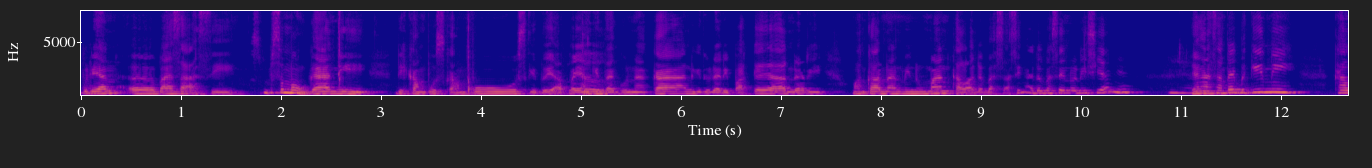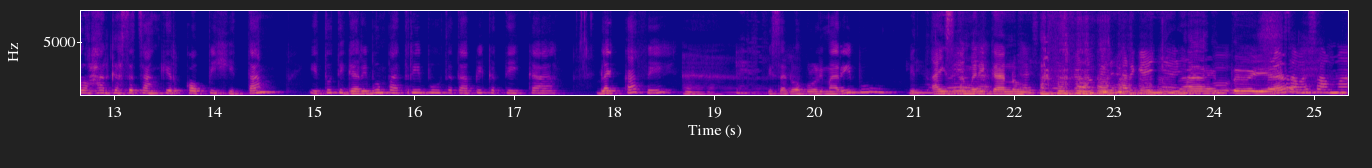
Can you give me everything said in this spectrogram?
kemudian eh, bahasa asing. Semoga nih di kampus-kampus gitu ya apa yang Betul. kita gunakan gitu dari pakaian, dari makanan, minuman kalau ada bahasa asing ada bahasa Indonesianya. Iya. Jangan sampai begini. Kalau harga secangkir kopi hitam itu 3.000 4.000 tetapi ketika black coffee Ah, bisa 25.000. with Iya, ice beda. americano. Ice americano beda harganya Nah, ya Bu. itu ya. Sama-sama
